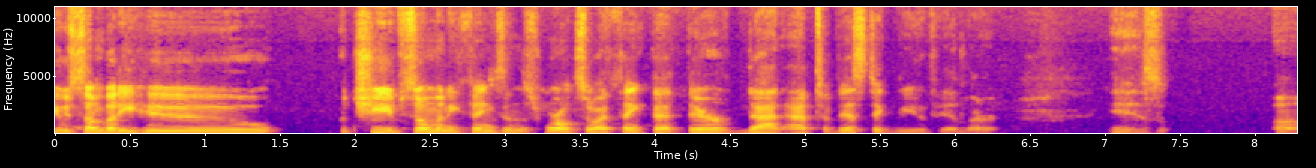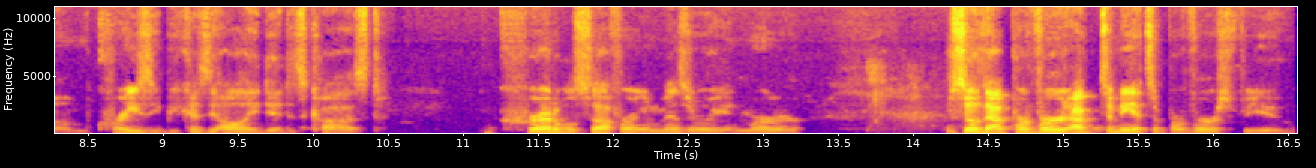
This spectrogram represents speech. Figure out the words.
he was somebody who achieved so many things in this world. So I think that their that atavistic view of Hitler is um crazy because all he did is caused incredible suffering and misery and murder. So that perverse uh, to me, it's a perverse view.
